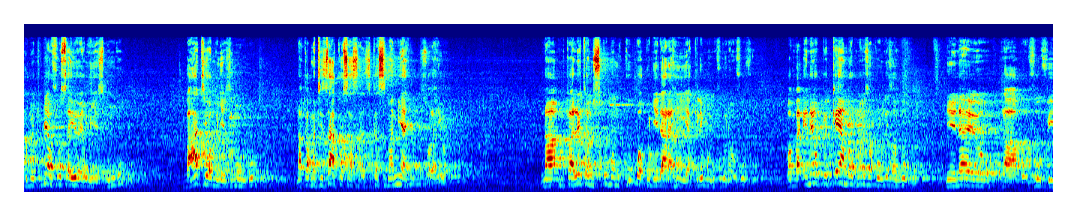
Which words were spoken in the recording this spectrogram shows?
tumetumia fursa hiyo ya Mwenyezi Mungu, bahati ya Mwenyezi Mungu na kamati zako sasa zikasimamia swala hilo na mkaleta msukumo mkubwa kwenye idara hii ya kilimo, mifugo na uvuvi, kwamba eneo pekee ambalo tunaweza kuongeza nguvu ni eneo la uvuvi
